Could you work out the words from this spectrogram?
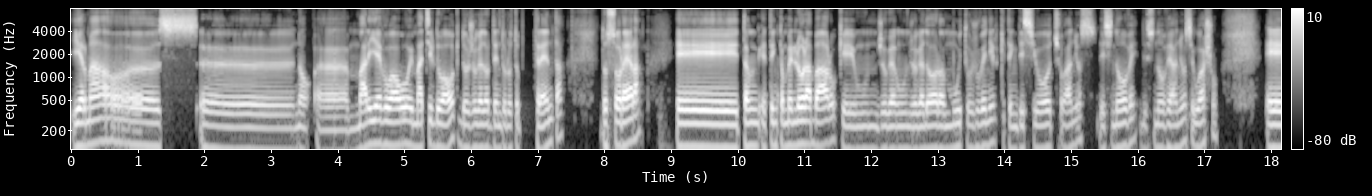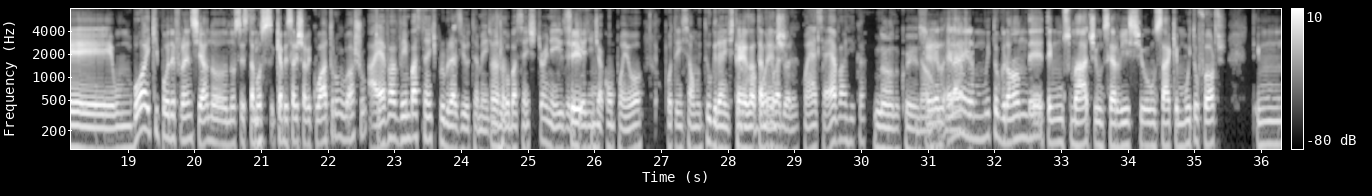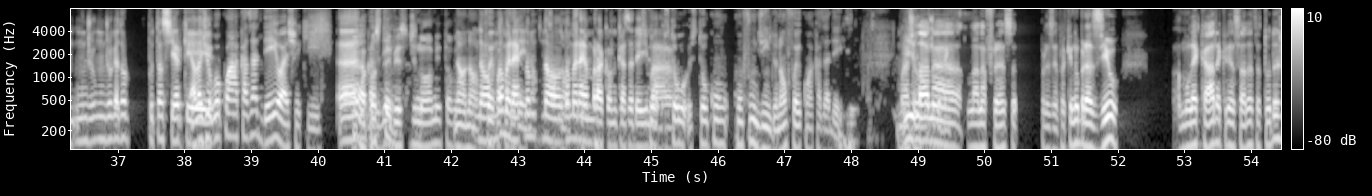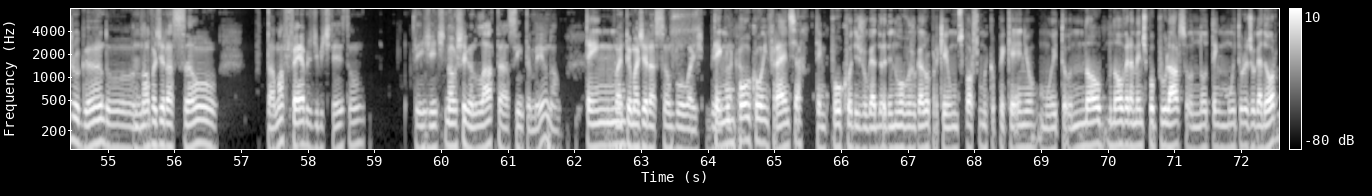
irmãos, eh, não, uh, Marievo Ao e Matilde que dois jogadores dentro do top 30, do Sorera. E e tem também Laura Barro, que é um, joga, um jogador muito juvenil, que tem 18 anos, 19, 19 anos, eu acho. É uma boa equipe de França, no- nós Sim. estamos cabeça de chave 4, eu acho. A Eva vem bastante pro Brasil também, já jogou bastante torneios Sim. aqui, a gente acompanhou, potencial muito grande, também é uma boa exatamente. jogadora. Conhece a Eva, Rica? Não, não conheço. Não, Ela, ela é muito grande, tem um smash, um serviço, um saque muito forte. Tem um, um, um jogador potencial que... Ela jogou com a Casa D, eu acho que. ah, É, eu posso ter visto de nome, talvez. Não, não, não, foi não, me, D, não, não. não, Não, me lembro com Casa de Estou, mas, estou, estou com- confundindo, não foi com a Casa D. mas E lá na, lá na França, por exemplo, aqui no Brasil, a molecada, a criançada tá toda jogando, Uhum. nova geração, tá uma febre de beat tennis, então Tem gente nova chegando. Lá tá assim também ou não? Tem Vai ter uma geração boa aí. Tem um cá. pouco em França, tem pouco de jogador, de novo jogador, porque é um esporte muito pequeno, muito não, não veramente popular, só não tem muito jogador.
